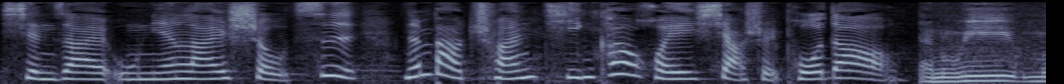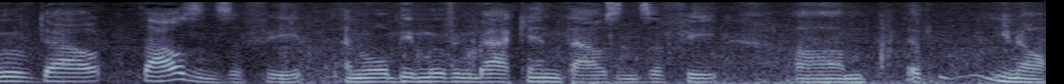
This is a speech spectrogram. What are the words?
现在五年来首次能把船停靠回下水坡道。 And we moved out thousands of feet, and we'll be moving back in thousands of feet, um, at, you know,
